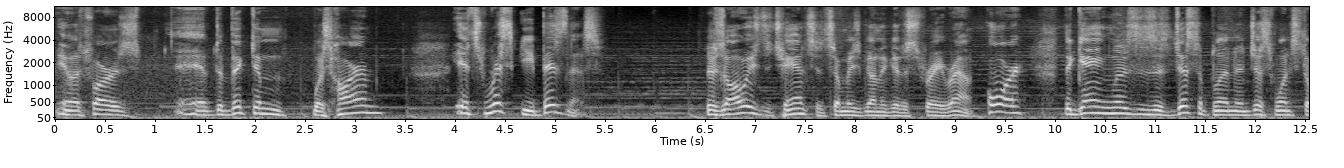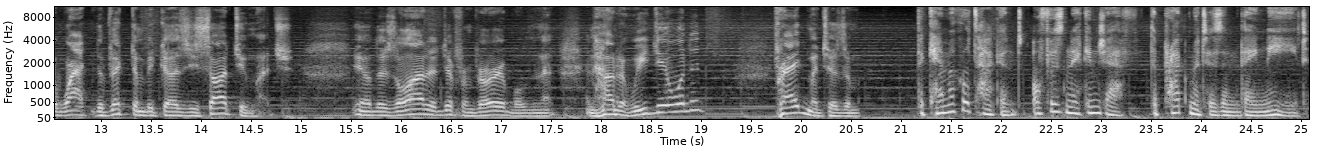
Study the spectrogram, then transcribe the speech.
You know, as far as if the victim was harmed, it's risky business there's always the chance that somebody's going to get a stray round. Or the gang loses its discipline and just wants to whack the victim because he saw too much. You know, there's a lot of different variables in that. And how do we deal with it? Pragmatism. The chemical taggant offers Nick and Jeff the pragmatism they need.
